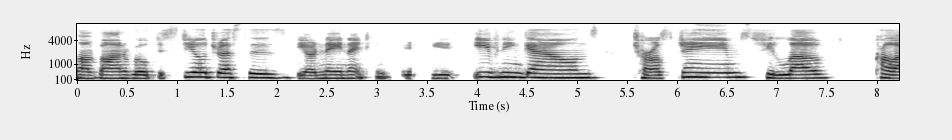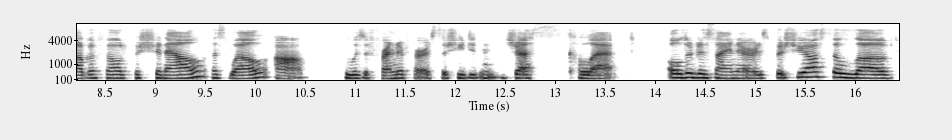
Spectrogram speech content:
Lanvin robe de style dresses, Vionnet 1950s evening gowns, Charles James. She loved Karl Lagerfeld for Chanel as well, um, who was a friend of hers. So she didn't just collect older designers, but she also loved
